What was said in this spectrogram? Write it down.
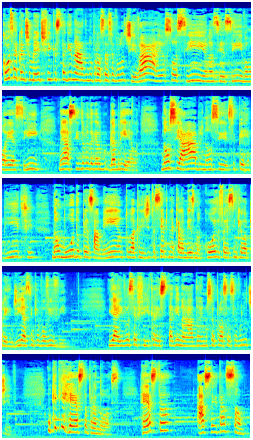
consequentemente fica estagnado no processo evolutivo. Ah, eu sou assim, eu nasci assim, vou morrer assim, né? A síndrome da Gabriela não se abre, não se, se permite, não muda o pensamento, acredita sempre naquela mesma coisa, foi assim que eu aprendi, é assim que eu vou viver. E aí você fica estagnado aí no seu processo evolutivo. O que, que resta para nós? Resta aceitação.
